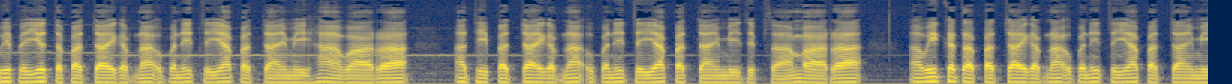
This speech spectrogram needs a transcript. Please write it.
วิปยุตตปัจจัยกับณอุปนิสยปัจจัยมีห้าวาระอธิปัจจัยกับณอุปนิสยปัจจัยมีสิบสามวาระ อวิคตปัจจัยกับณอุปนิสยปัจจัยมี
